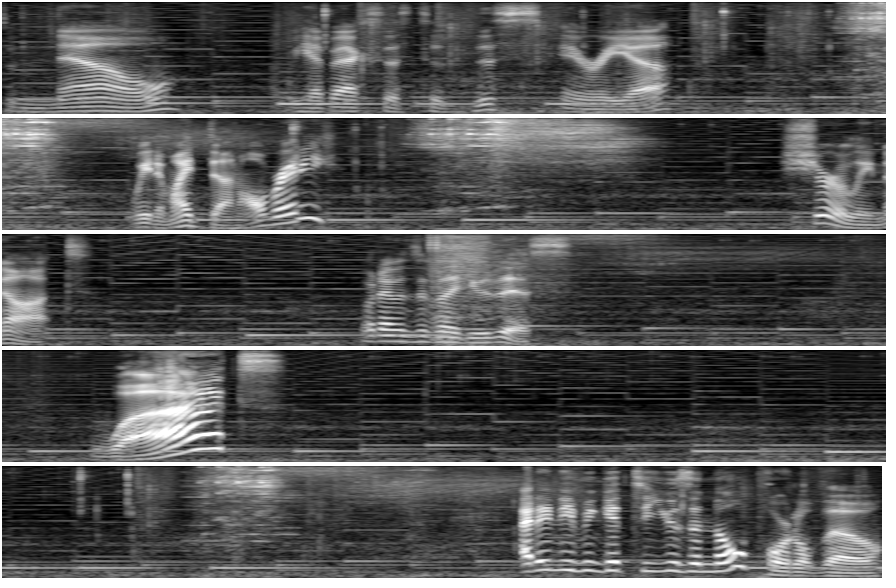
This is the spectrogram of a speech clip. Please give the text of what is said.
So now... We have access to this area. Wait, am I done already? Surely not. What happens if I do this? What?! I didn't even get to use a null portal, though!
